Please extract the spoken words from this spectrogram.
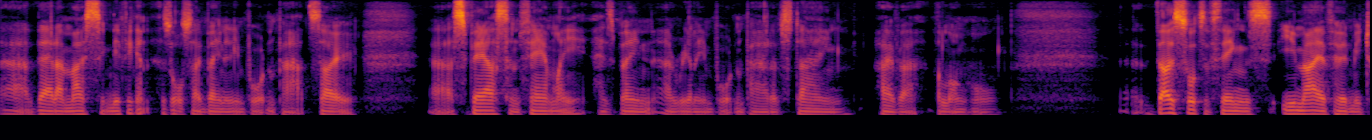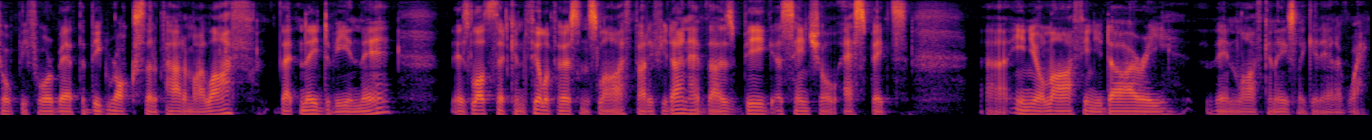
uh, that are most significant has also been an important part. So, uh, spouse and family has been a really important part of staying over the long haul. Uh, those sorts of things, you may have heard me talk before about the big rocks that are part of my life that need to be in there. There's lots that can fill a person's life, but if you don't have those big essential aspects uh, in your life, in your diary, then life can easily get out of whack.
